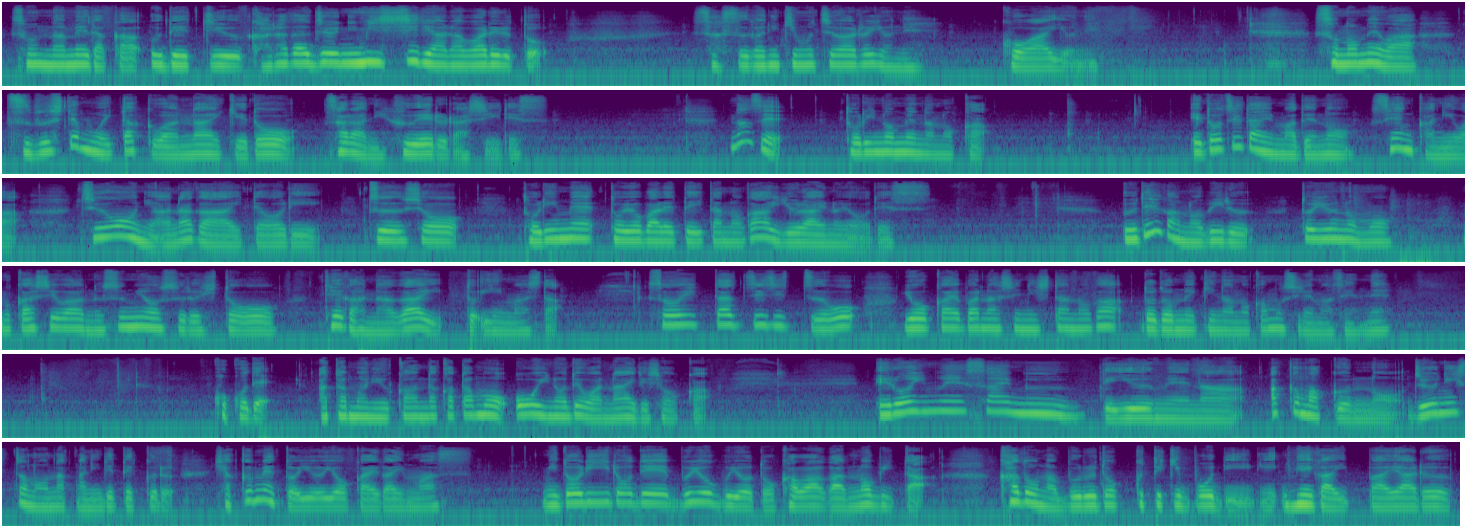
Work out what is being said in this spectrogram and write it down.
そんな目高腕中体中にみっしり現れるとさすがに気持ち悪いよね怖いよねその目は潰しても痛くはないけどさらに増えるらしいです。なぜ鳥の目なのか。江戸時代までの戦火には中央に穴が開いており通称鳥目と呼ばれていたのが由来のようです。腕が伸びるというのも昔は盗みをする人を手が長いと言いました。そういった事実を妖怪話にしたのがどどめきなのかもしれませんね。ここで頭に浮かんだ方も多いのではないでしょうか。エロイムエサイムで有名な悪魔くんの十二使徒の中に出てくる百目という妖怪がいます。緑色でブヨブヨと皮が伸びた過度なブルドッグ的ボディに目がいっぱいある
